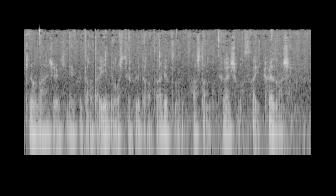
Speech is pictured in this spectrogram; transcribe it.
昨日の配信を聞いてくれた方、いいねを押してくれた方、ありがとうございます。明日もお願いします。はい。ありがとうございました。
